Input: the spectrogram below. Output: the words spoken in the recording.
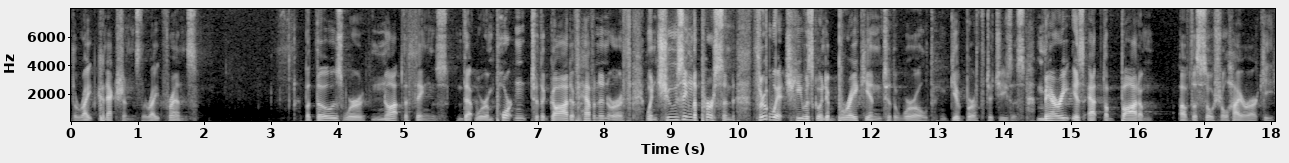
the right connections, the right friends. But those were not the things that were important to the God of heaven and earth when choosing the person through which he was going to break into the world and give birth to Jesus. Mary is at the bottom of the social hierarchy.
